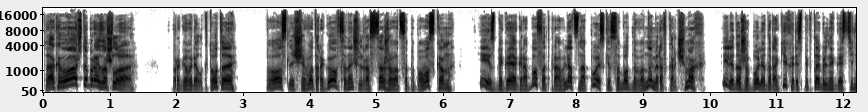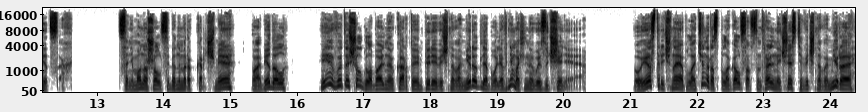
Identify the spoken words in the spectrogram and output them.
«Так вот что произошло!» — проговорил кто-то, после чего торговцы начали рассаживаться по повозкам и, избегая гробов, отправляться на поиски свободного номера в корчмах или даже более дорогих и респектабельных гостиницах. Санимон нашел себе номер в корчме, пообедал и вытащил глобальную карту Империи Вечного Мира для более внимательного изучения. Уезд Речная Плотина располагался в центральной части Вечного Мира.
